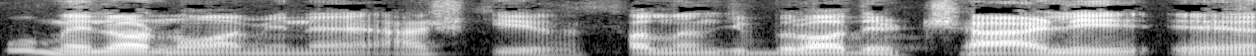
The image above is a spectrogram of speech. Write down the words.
o melhor nome, né? Acho que falando de Brother Charlie, é,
